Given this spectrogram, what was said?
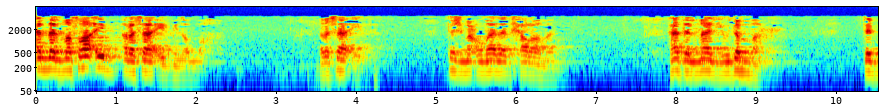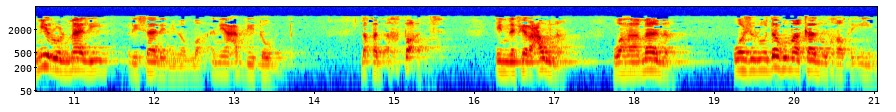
أن المصائب رسائل من الله. رسائل تجمع مالا حراما. هذا المال يدمر. تدمير المال رسالة من الله. أن يا عبدي توب. لقد أخطأت. إن فرعون وهامان وجنودهما كانوا خاطئين.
